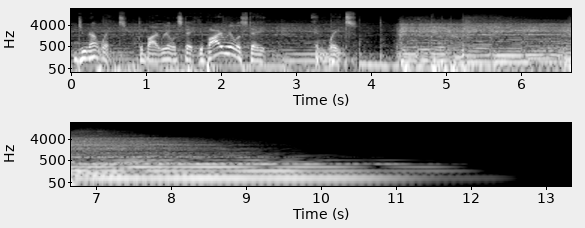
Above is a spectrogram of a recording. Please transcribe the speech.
do not wait to buy real estate. You buy real estate and wait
